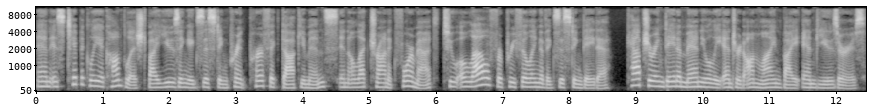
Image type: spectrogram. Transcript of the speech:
and is typically accomplished by using existing print perfect documents in electronic format to allow for pre-filling of existing data, capturing data manually entered online by end users,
